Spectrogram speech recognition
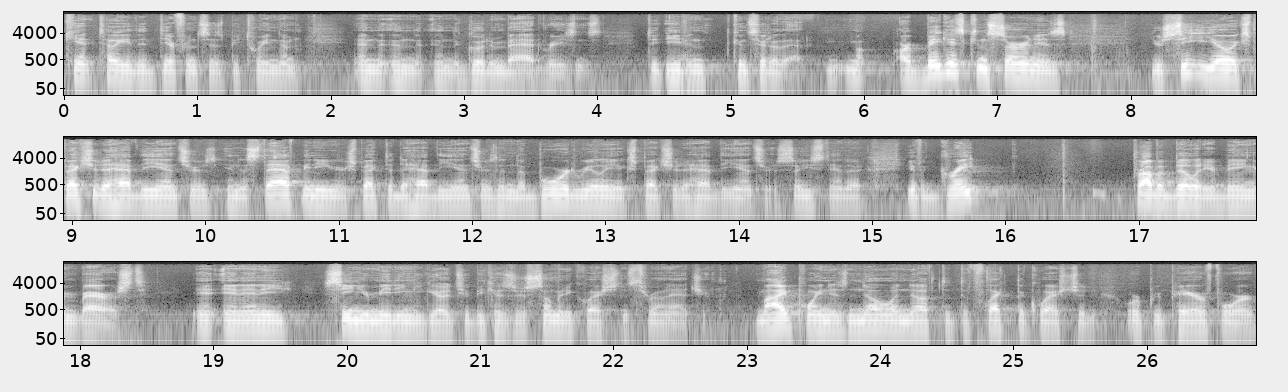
can't tell you the differences between them and, and, and the good and bad reasons to even consider that. Our biggest concern is your CEO expects you to have the answers. In a staff meeting, you're expected to have the answers, and the board really expects you to have the answers. So you stand a, you have a great probability of being embarrassed in, in any senior meeting you go to because there's so many questions thrown at you. My point is know enough to deflect the question or prepare for it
